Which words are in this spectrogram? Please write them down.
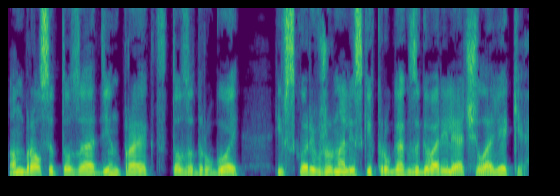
он брался то за один проект, то за другой, и вскоре в журналистских кругах заговорили о человеке,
